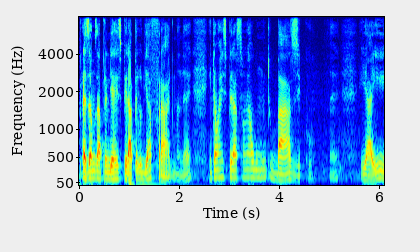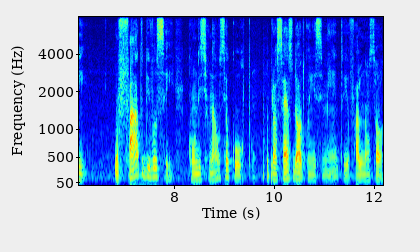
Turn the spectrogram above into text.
Precisamos aprender a respirar pelo diafragma, né? Então a respiração é algo muito básico, né? E aí o fato de você condicionar o seu corpo no processo do autoconhecimento, e eu falo não só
